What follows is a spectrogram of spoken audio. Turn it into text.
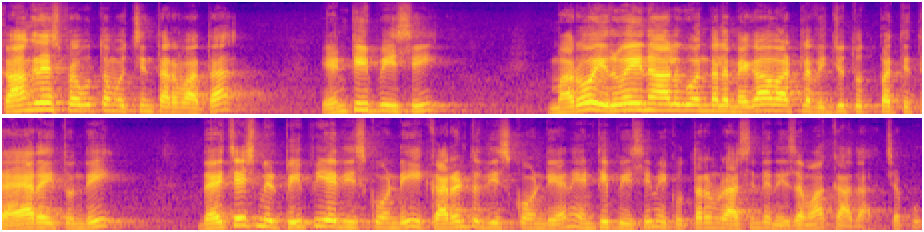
కాంగ్రెస్ ప్రభుత్వం వచ్చిన తర్వాత ఎన్టీపీసీ మరో ఇరవై నాలుగు వందల మెగావాట్ల విద్యుత్ ఉత్పత్తి తయారవుతుంది దయచేసి మీరు పీపీఏ తీసుకోండి ఈ కరెంటు తీసుకోండి అని ఎన్టీపీసీ మీకు ఉత్తరం రాసింది నిజమా కాదా? చెప్పు.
